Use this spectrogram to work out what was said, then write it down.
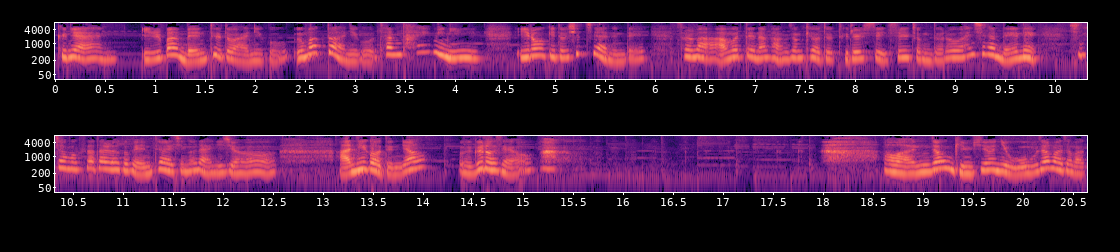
그냥 일반 멘트도 아니고 음악도 아니고 참 타이밍이 이러기도 쉽지 않은데 설마 아무 때나 방송 켜도 들을 수 있을 정도로 한 시간 내내 신청곡 써달라고 멘트 하신 건 아니죠. 아니거든요. 왜 그러세요? 아, 완전 김시연이 오자마자 막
